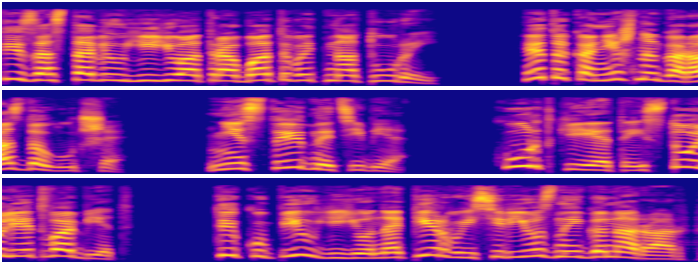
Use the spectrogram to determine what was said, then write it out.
Ты заставил ее отрабатывать натурой. Это, конечно, гораздо лучше. Не стыдно тебе? Куртки этой сто лет в обед. Ты купил ее на первый серьезный гонорар.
